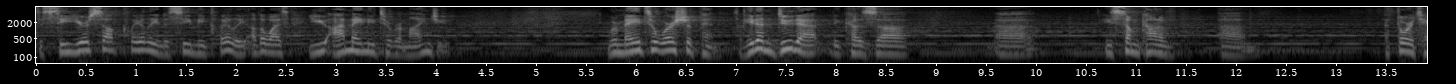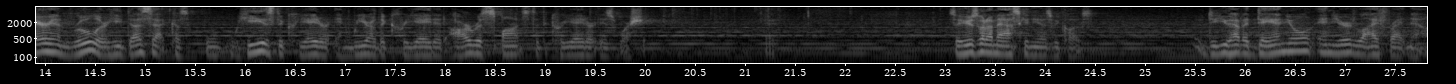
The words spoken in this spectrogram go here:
to see yourself clearly and to see me clearly. Otherwise, you, I may need to remind you. We're made to worship Him. So He doesn't do that because uh, uh, He's some kind of um, authoritarian ruler. He does that because He is the Creator and we are the created. Our response to the Creator is worship. So here's what I'm asking you as we close Do you have a Daniel in your life right now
